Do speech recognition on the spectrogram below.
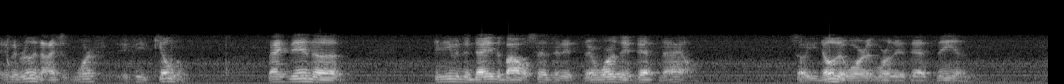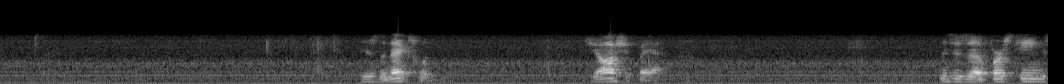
it'd been really nice if if, if he'd killed them. Back then, uh, and even today, the Bible says that it, they're worthy of death now. So you know they were worthy of death then. Here's the next one. Jehoshaphat. This is uh, 1 Kings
